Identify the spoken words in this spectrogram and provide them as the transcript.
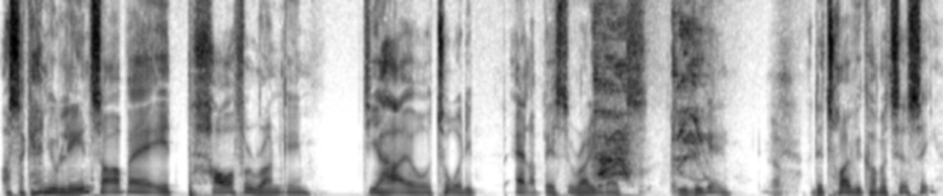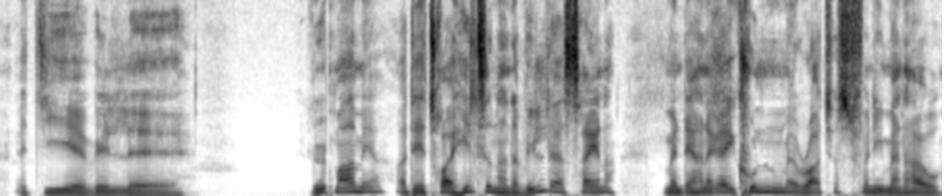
Og så kan han jo læne sig op af et powerful run game. De har jo to af de allerbedste running backs i ligaen. Ja. Og det tror jeg, vi kommer til at se, at de øh, vil øh, løbe meget mere. Og det tror jeg hele tiden, han har ville deres træner. Men det har han ikke rigtig kunnet med Rodgers, fordi man har jo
